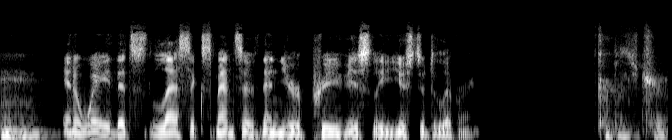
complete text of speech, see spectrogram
mm-hmm. in a way that's less expensive than you're previously used to delivering. Completely true.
